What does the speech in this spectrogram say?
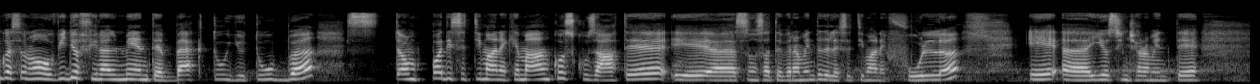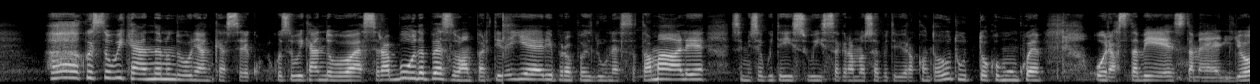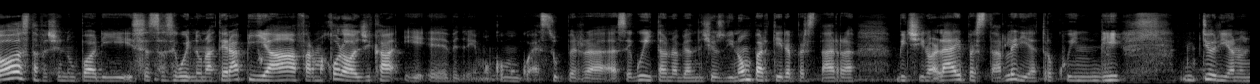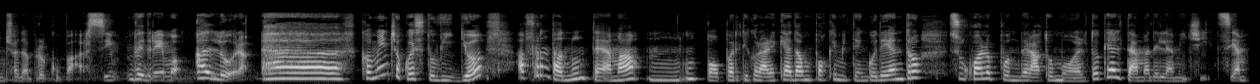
questo nuovo video, finalmente back to YouTube. Da un po' di settimane che manco, scusate, e eh, sono state veramente delle settimane full. E eh, io sinceramente Ah, questo weekend non dovevo neanche essere qua, questo weekend dovevo essere a Budapest, dovevamo partire ieri, però poi Luna è stata male, se mi seguite su Instagram lo sapete, vi ho raccontato tutto, comunque ora sta bene, sta meglio, sta facendo un po' di... sta seguendo una terapia farmacologica e, e vedremo, comunque è super eh, seguita, noi abbiamo deciso di non partire per star vicino a lei, per starle dietro, quindi in teoria non c'è da preoccuparsi, vedremo. Allora, eh, comincio questo video affrontando un tema mm, un po' particolare che è da un po' che mi tengo dentro, sul quale ho ponderato molto, che è il tema delle amicizie.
